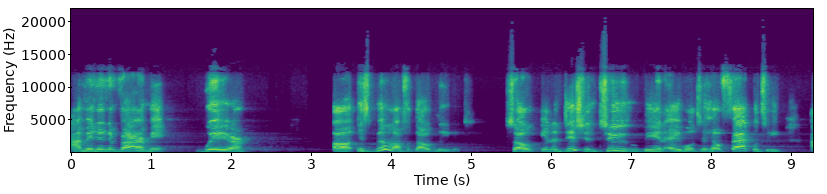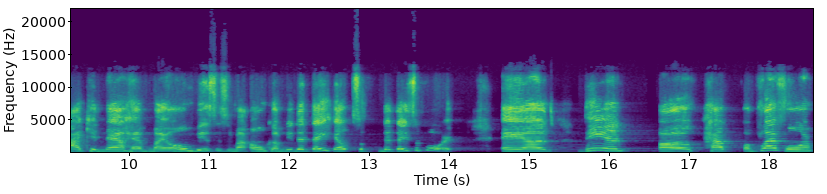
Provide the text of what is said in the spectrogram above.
I'm in an environment where uh, it's built off of thought leaders. So, in addition to being able to help faculty, I can now have my own business and my own company that they help that they support, and then uh, have a platform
